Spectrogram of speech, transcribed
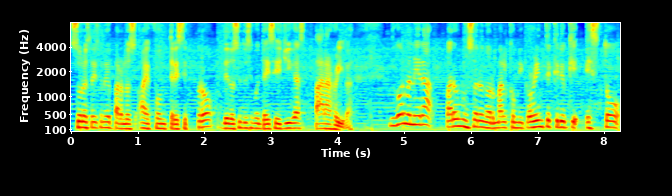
solo está disponible para los iPhone 13 Pro de 256 GB para arriba. De igual manera, para un usuario normal con mi corriente, creo que esto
